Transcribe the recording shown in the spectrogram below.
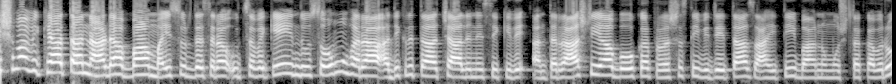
ವಿಶ್ವವಿಖ್ಯಾತ ನಾಡಹಬ್ಬ ಮೈಸೂರು ದಸರಾ ಉತ್ಸವಕ್ಕೆ ಇಂದು ಸೋಮವಾರ ಅಧಿಕೃತ ಚಾಲನೆ ಸಿಕ್ಕಿದೆ. ಅಂತಾರಾಷ್ಟ್ರೀಯ ಬೋಕರ್ ಪ್ರಶಸ್ತಿ ವಿಜೇತ ಸಾಹಿತಿ ಬಾನು ಮುಷ್ತಕ್ ಅವರು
